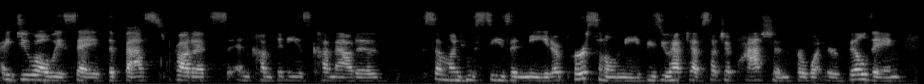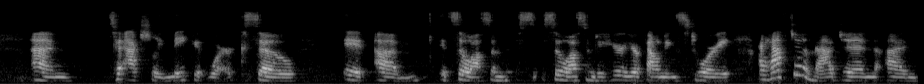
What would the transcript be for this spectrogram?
I do always say the best products and companies come out of someone who sees a need, a personal need, because you have to have such a passion for what you're building um, to actually make it work. So it um, it's so awesome, so awesome to hear your founding story. I have to imagine um,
